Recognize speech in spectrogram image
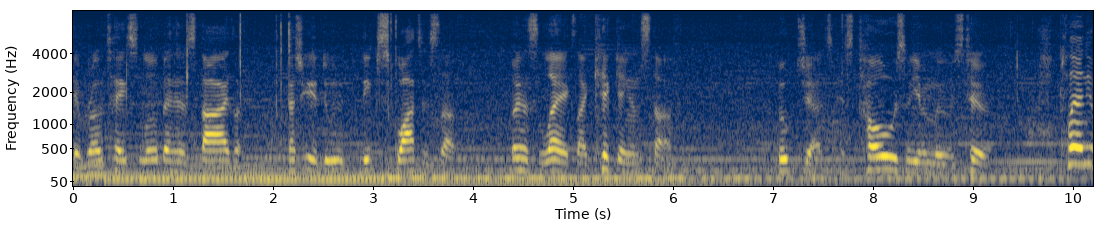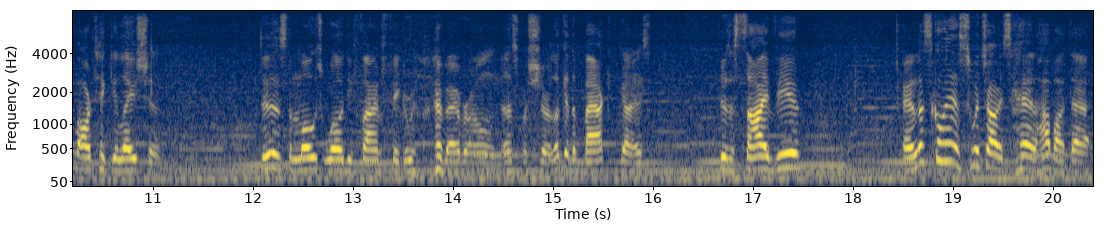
It rotates a little bit his thighs. Actually, you do deep squats and stuff. Look at his legs, like kicking and stuff. Boot jets. His toes even moves too. Plenty of articulation. This is the most well-defined figure I've ever owned, that's for sure. Look at the back, guys. There's a side view. And let's go ahead and switch out his head. How about that?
